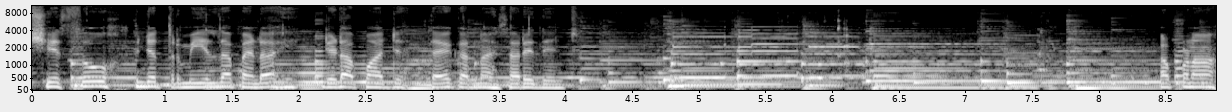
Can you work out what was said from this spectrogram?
ਛੇ ਸੌ 75 ਮੀਲ ਦਾ ਪੈਂਡਾ ਸੀ, ਜਿਹੜਾ ਆਪਾਂ ਅੱਜ ਤੈਅ ਕਰਨਾ ਹੈ ਸਾਰੇ ਦਿਨ 'ਚ। ਆਪਣਾ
